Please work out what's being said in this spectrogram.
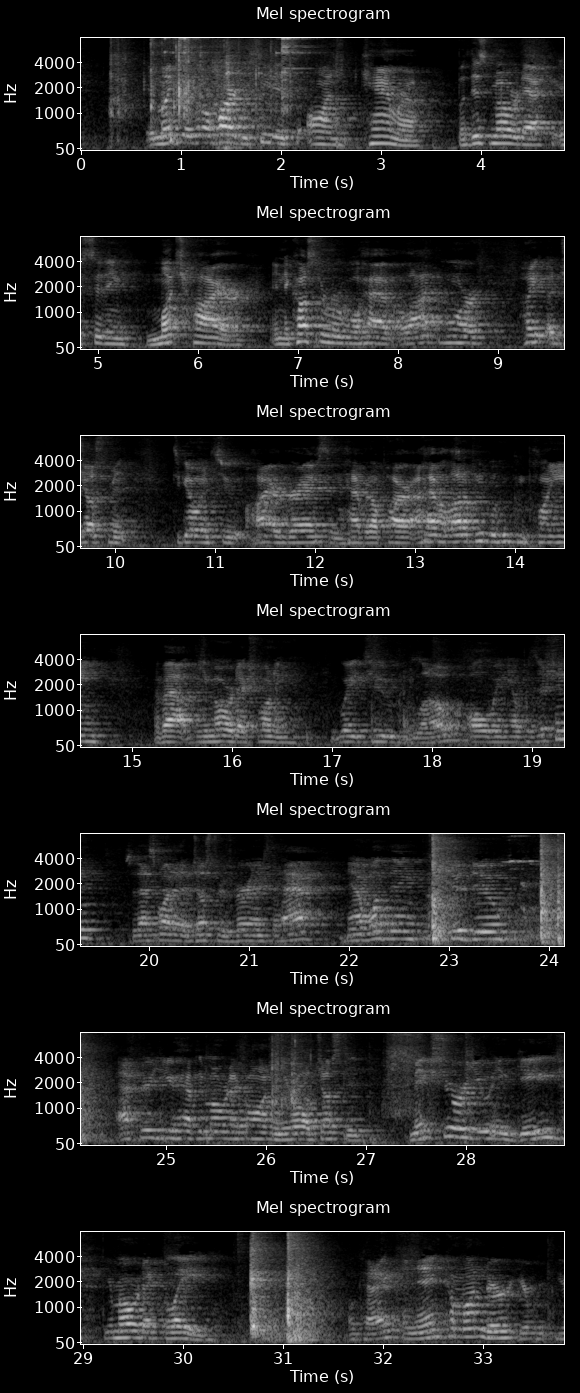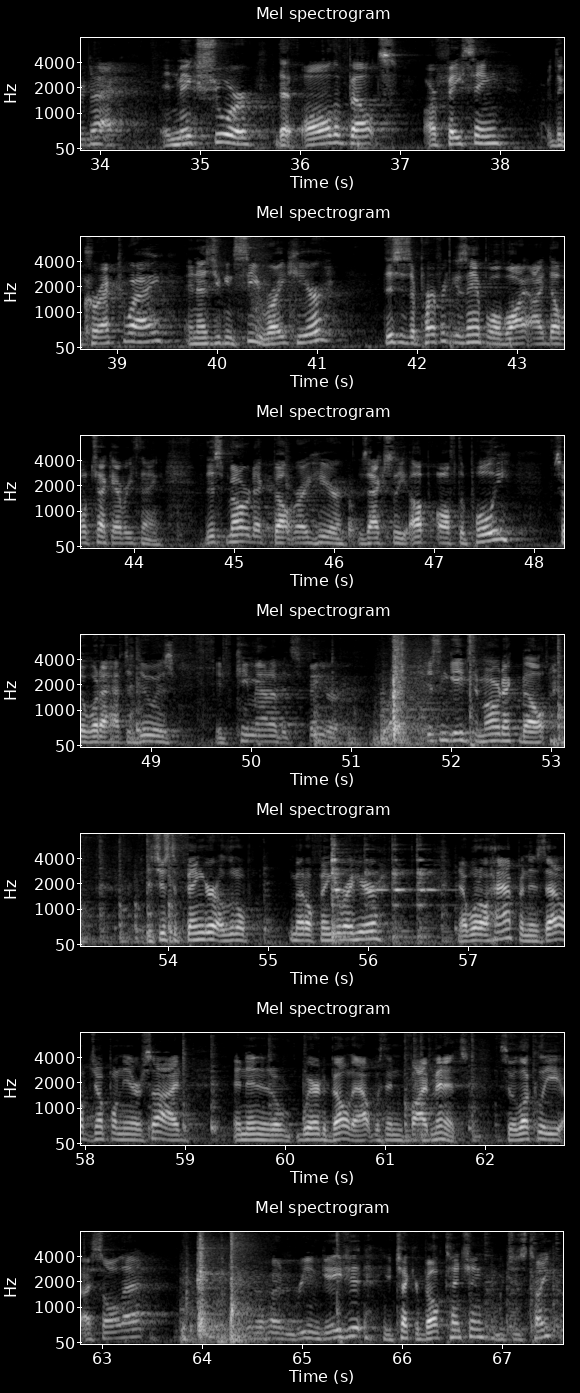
it might be a little hard to see this on camera, but this mower deck is sitting much higher and the customer will have a lot more height adjustment to go into higher grass and have it up higher. I have a lot of people who complain about the mower decks running way too low, all the way in the up position. So that's why the adjuster is very nice to have. Now one thing you should do after you have the mower deck on and you're all adjusted, make sure you engage your mower deck blade, okay? And then come under your, your deck and make sure that all the belts are facing the correct way. And as you can see right here, this is a perfect example of why I double check everything. This mower deck belt right here is actually up off the pulley. So what I have to do is, it came out of its finger. Disengage the mower deck belt. It's just a finger, a little metal finger right here. Now what'll happen is that'll jump on the other side and then it'll wear the belt out within five minutes. So luckily I saw that. Go ahead and re-engage it. You check your belt tension, which is tight.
